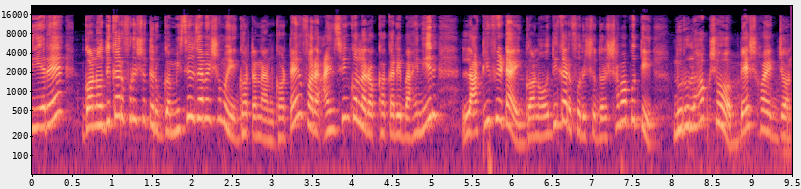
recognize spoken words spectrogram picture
দিয়ে রে গণ অধিকার পরিষদের উগ্র মিছিল যাবে সময় ঘটনা ঘটে। পরে আইন শৃঙ্খলা রক্ষাকারী বাহিনীর লাঠি ফেটায় গণ অধিকার পরিষদের সভাপতি নুরুল হক সহ বেশ কয়েকজন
